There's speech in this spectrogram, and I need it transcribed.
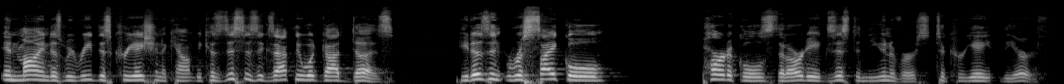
in mind as we read this creation account because this is exactly what God does. He doesn't recycle particles that already exist in the universe to create the earth.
